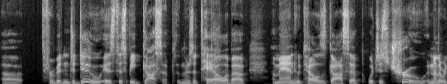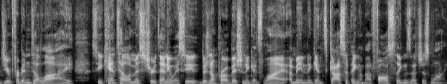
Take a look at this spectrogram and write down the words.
uh, forbidden to do is to speak gossip. And there's a tale about a man who tells gossip, which is true. In other words, you're forbidden to lie, so you can't tell a mistruth anyway. So you, there's no prohibition against lying. I mean, against gossiping about false things. That's just lying.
